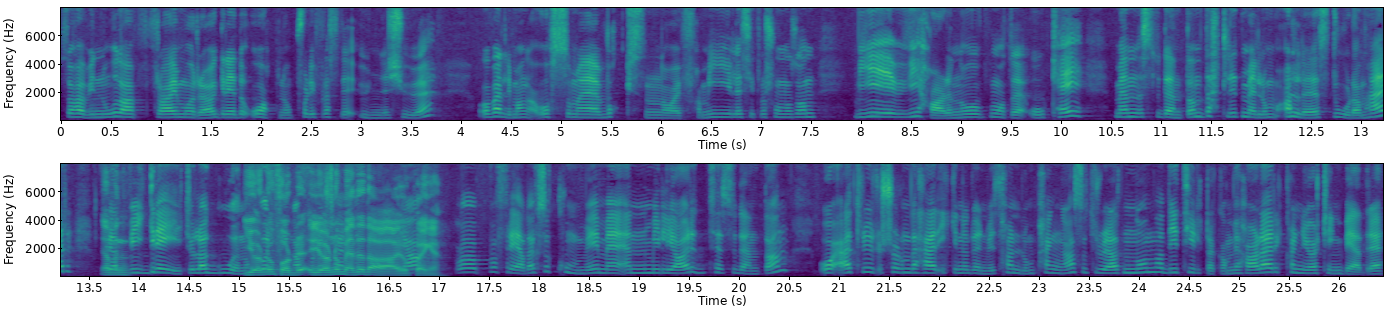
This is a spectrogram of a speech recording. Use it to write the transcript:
så har vi nå da fra i morgen greid å åpne opp for de fleste under 20. Og veldig mange av oss som er voksen og i familiesituasjon og sånn, vi, vi har det nå på en måte ok, men studentene detter litt mellom alle stolene her. For Ja, vi greier ikke å la gode nok Gjør noe, for det, for gjør noe med det, da, er jo Ja, poenget. og På fredag så kom vi med en milliard til studentene. Og jeg tror, selv om det her ikke nødvendigvis handler om penger, så tror jeg at noen av de tiltakene vi har der, kan gjøre ting bedre.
